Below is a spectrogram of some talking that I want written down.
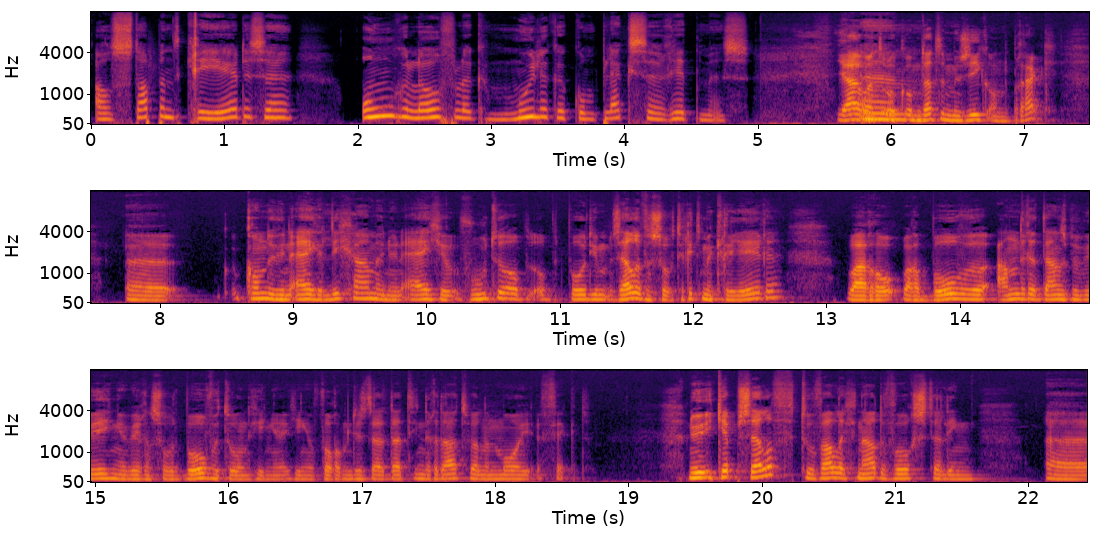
al stappend creëerden ze ongelooflijk moeilijke, complexe ritmes. Ja, want ook Ehm. omdat de muziek ontbrak, eh, konden hun eigen lichaam en hun eigen voeten op, op het podium zelf een soort ritme creëren, waar, waarboven andere dansbewegingen weer een soort boventoon gingen, gingen vormen. Dus dat, dat inderdaad wel een mooi effect. Nu, ik heb zelf toevallig na de voorstelling eh,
